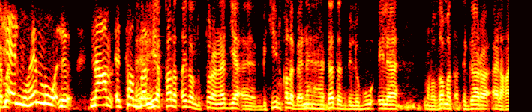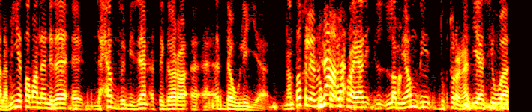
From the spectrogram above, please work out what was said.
الشيء المهم و... نعم اتفضل. هي قالت أيضا دكتورة نادية بكين قالت بأنها هددت باللجوء إلى منظمة التجارة العالمية. طبعا لأن ده لحفظ ميزان التجارة الدولية. ننتقل إلى نقطة نعم. أخرى يعني لم يمضي دكتورة نادية سوى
